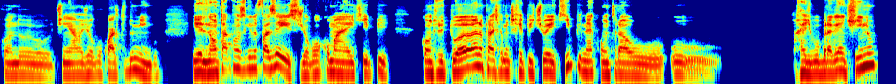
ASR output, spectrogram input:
Quando tinha jogo quarto e domingo. E ele não está conseguindo fazer isso. Jogou com uma equipe contra o Ituano, praticamente repetiu a equipe, né, contra o, o Red Bull Bragantino,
